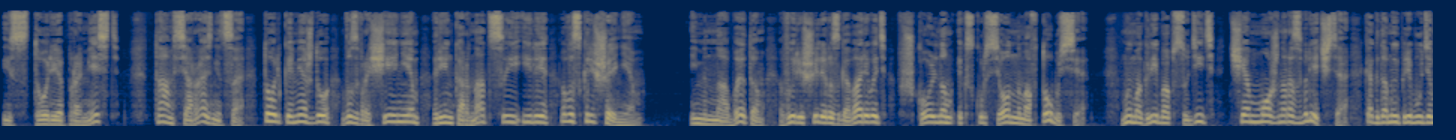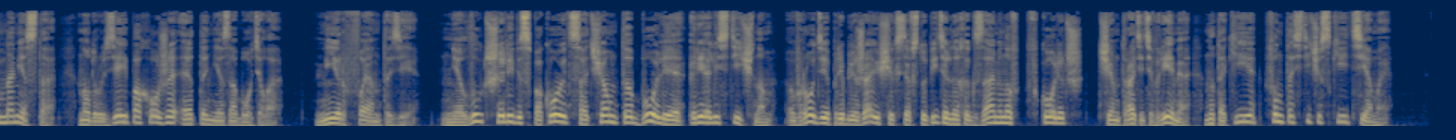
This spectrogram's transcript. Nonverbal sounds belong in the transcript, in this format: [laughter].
История про месть? Там вся разница только между возвращением, реинкарнацией или воскрешением. Именно об этом вы решили разговаривать в школьном экскурсионном автобусе? Мы могли бы обсудить, чем можно развлечься, когда мы прибудем на место, но друзей, похоже, это не заботило. Мир фэнтези. Не лучше ли беспокоиться о чем-то более реалистичном, вроде приближающихся вступительных экзаменов в колледж, чем тратить время на такие фантастические темы?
